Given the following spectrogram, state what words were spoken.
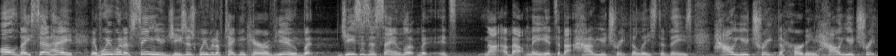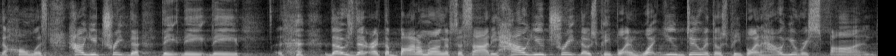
Oh, they said, hey, if we would have seen you, Jesus, we would have taken care of you. But Jesus is saying, look, but it's not about me, it's about how you treat the least of these, how you treat the hurting, how you treat the homeless, how you treat the, the, the, the those that are at the bottom rung of society, how you treat those people and what you do with those people and how you respond.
